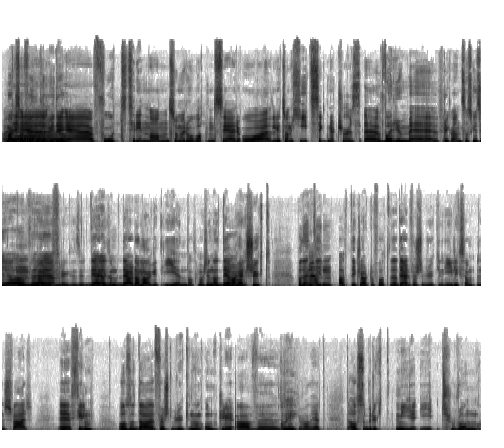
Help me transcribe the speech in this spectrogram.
roboten. Det er, det er fottrinnene som roboten ser, og litt sånn heat signatures. Eh, varmefrekvenser, skulle jeg si. Av, Mm, varmefrekvenser. det, er liksom, det er da laget i en datamaskin, og det var Mm. helt sjukt på den Ja. tiden at de klarte å få til det. Det er den første bruken i liksom en svær eh, film. Og så da første bruken sånn ordentlig av eh, Oi. ikke hva Det het. Det er også brukt mye i Tron.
